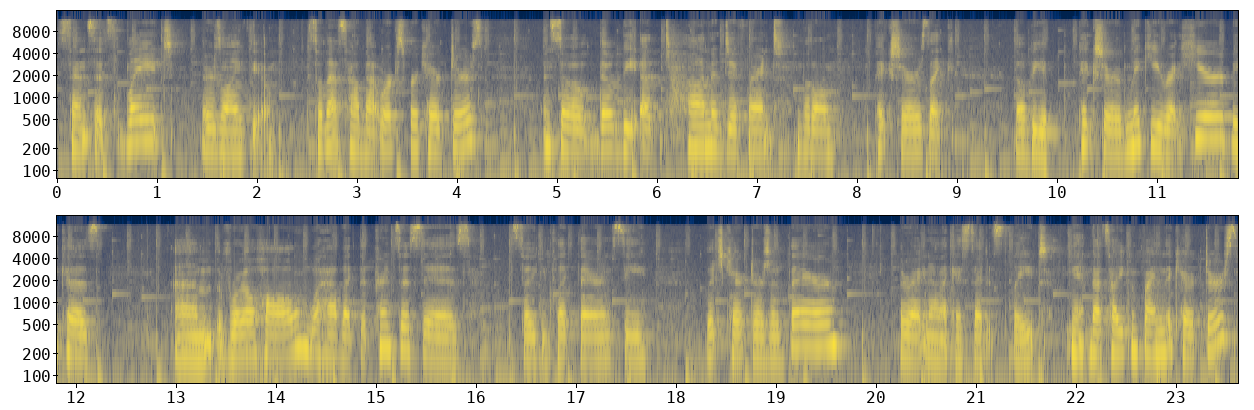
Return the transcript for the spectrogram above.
Since it's late, there's only a few. So that's how that works for characters. And so there'll be a ton of different little pictures. Like there'll be a picture of Mickey right here because um, the Royal Hall will have like the princesses. So you can click there and see which characters are there. But right now, like I said, it's late. Yeah, that's how you can find the characters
